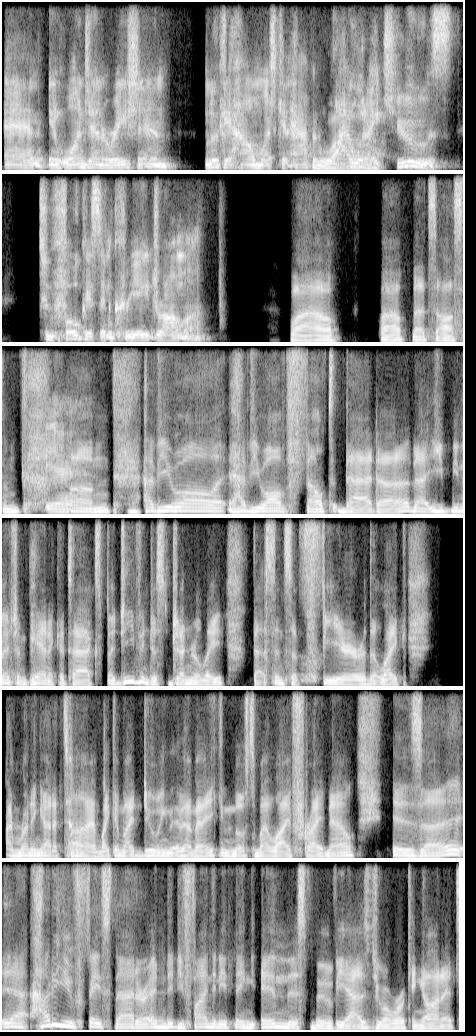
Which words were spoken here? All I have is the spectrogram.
and in one generation, look at how much can happen. Why would I choose to focus and create drama? Wow. Wow, that's awesome. Yeah. Um, have you all have you all felt that uh, that you, you mentioned panic attacks, but even just generally that sense of fear that like I'm running out of time. Like, am I doing? Am I making the most of my life right now? Is uh, yeah. How do you face that, or and did you find anything in this movie as you were working on it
